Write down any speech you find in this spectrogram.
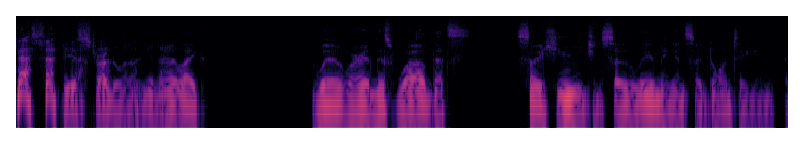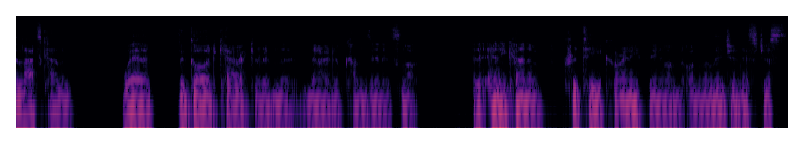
be a struggler, you know, like we're, we're in this world that's so huge and so looming and so daunting. And, and that's kind of where the God character in the narrative comes in. It's not uh, any kind of critique or anything on, on religion. It's just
